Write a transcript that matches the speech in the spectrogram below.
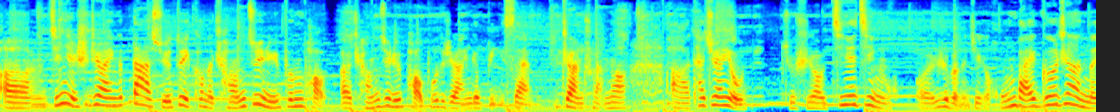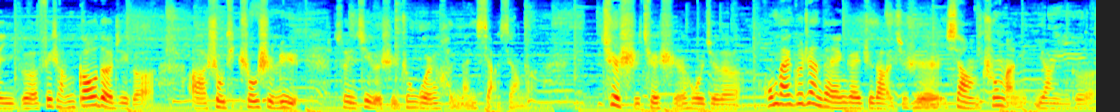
呃，仅仅是这样一个大学对抗的长距离奔跑，呃，长距离跑步的这样一个比赛战船呢，啊、它居然有就是要接近呃日本的这个红白歌战的一个非常高的这个啊收听收视率，所以这个是中国人很难想象的。确实，确实，我觉得红白歌战大家应该知道，就是像春晚一样一个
